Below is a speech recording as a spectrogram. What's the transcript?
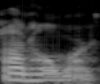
on homework.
